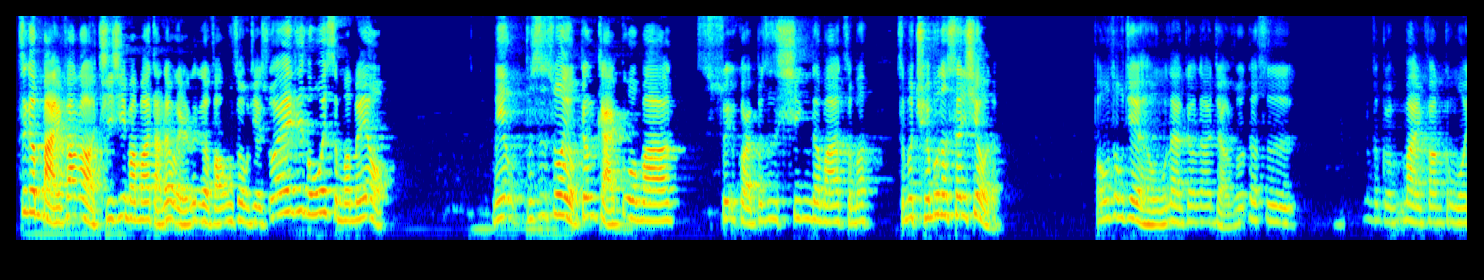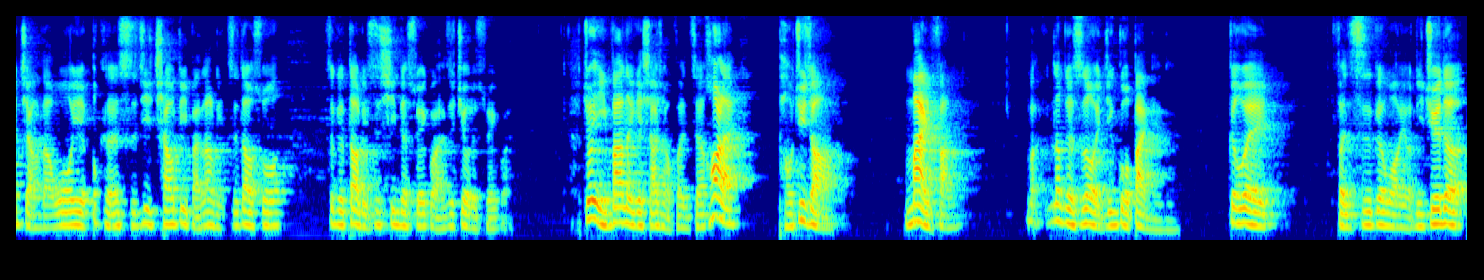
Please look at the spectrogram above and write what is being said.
这个买方啊，急急忙忙打电话给那个房屋中介说：“哎，这个为什么没有？”没有，不是说有更改过吗？水管不是新的吗？怎么怎么全部都生锈的？房屋中介很无奈，跟他讲说：“这是这个卖方跟我讲的，我也不可能实际敲地板让你知道说这个到底是新的水管还是旧的水管。”就引发了一个小小纷争。后来跑去找卖方，那那个时候已经过半年了。各位粉丝跟网友，你觉得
